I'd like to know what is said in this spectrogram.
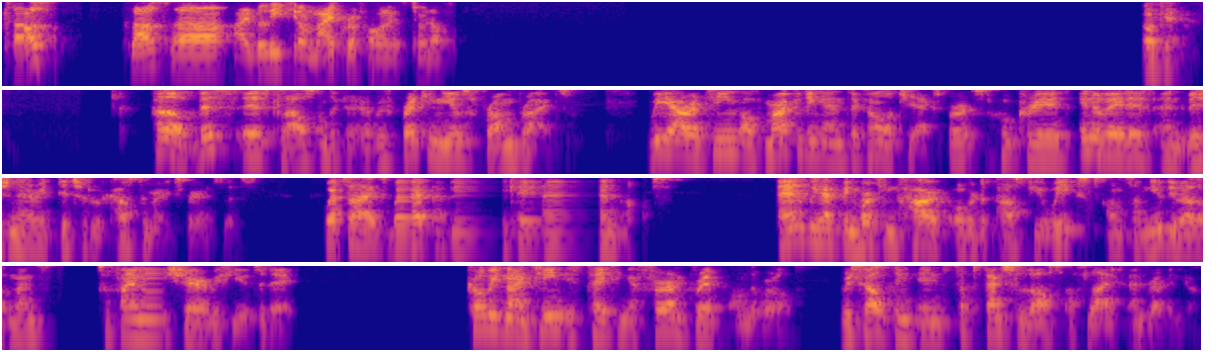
Klaus, Klaus, uh, I believe your microphone is turned off. Okay. Hello, this is Klaus Unterkircher with breaking news from Bright. We are a team of marketing and technology experts who create innovative and visionary digital customer experiences, websites, web applications, and apps. And we have been working hard over the past few weeks on some new developments to finally share with you today. COVID-19 is taking a firm grip on the world, resulting in substantial loss of life and revenue.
